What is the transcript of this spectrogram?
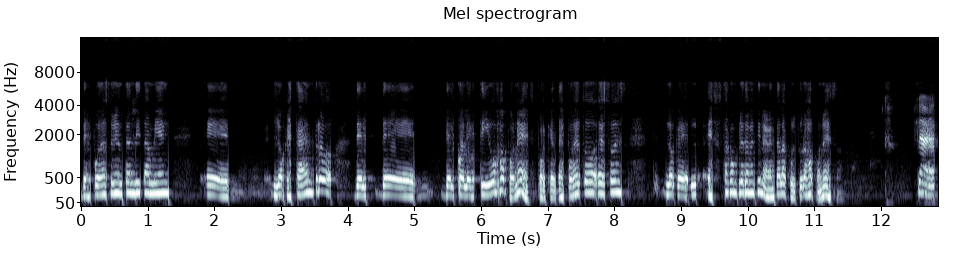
después de eso yo entendí también eh, lo que está dentro del, de- del colectivo japonés, porque después de todo eso es lo que eso está completamente inherente a la cultura japonesa. Claro.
